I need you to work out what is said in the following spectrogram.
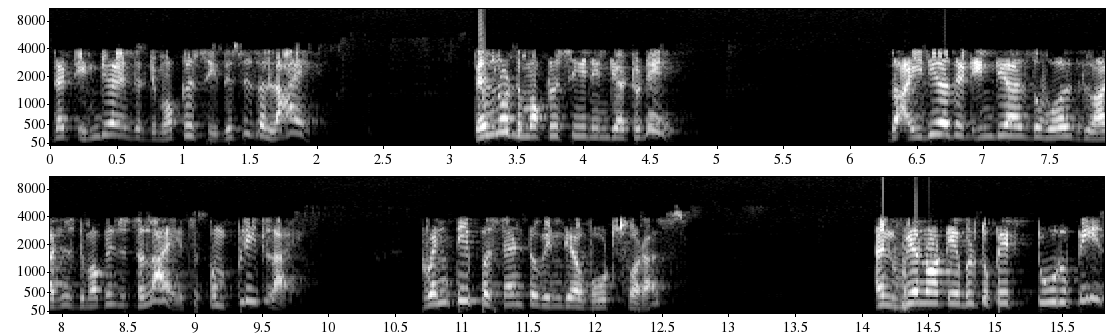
that India is a democracy, this is a lie. There's no democracy in India today. The idea that India is the world's largest democracy is a lie. It's a complete lie. 20% of India votes for us, and we are not able to pay 2 rupees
